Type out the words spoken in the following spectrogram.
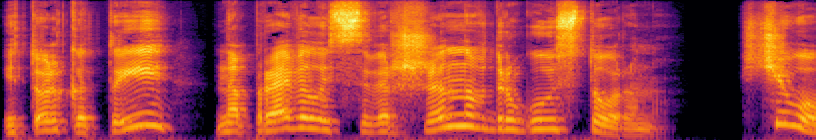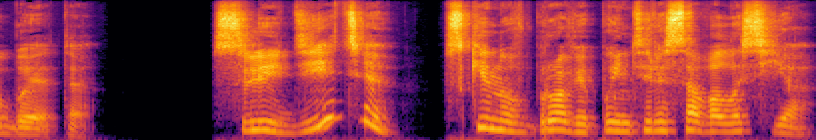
и только ты направилась совершенно в другую сторону. С чего бы это?» «Следите?» — скинув брови, поинтересовалась я.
